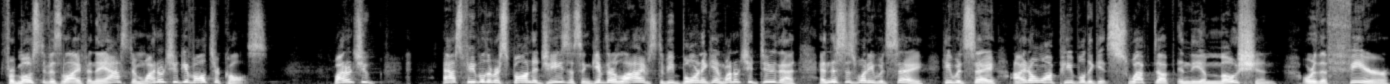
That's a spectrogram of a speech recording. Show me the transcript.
for most of his life. And they asked him, Why don't you give altar calls? Why don't you Ask people to respond to Jesus and give their lives to be born again. Why don't you do that? And this is what he would say. He would say, I don't want people to get swept up in the emotion or the fear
